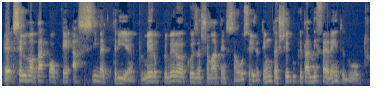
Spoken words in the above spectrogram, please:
É, se ele notar qualquer assimetria, primeiro, primeira coisa a chamar a atenção, ou seja, tem um testículo que está diferente do outro.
